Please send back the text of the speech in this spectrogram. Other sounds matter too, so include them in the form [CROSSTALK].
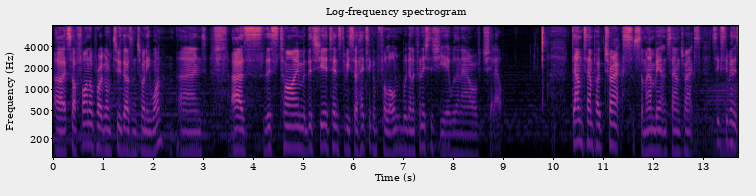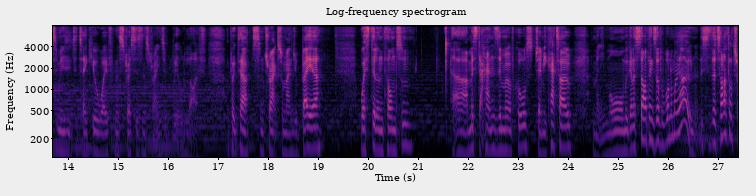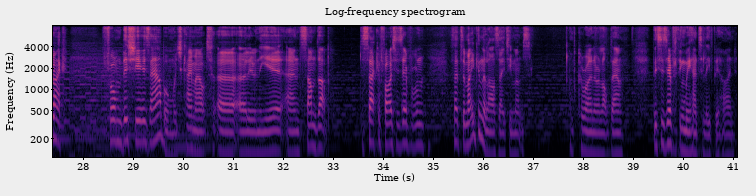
uh, it's our final program of 2021, and as this time this year tends to be so hectic and full on, we're going to finish this year with an hour of chill out. Down tempo tracks, some ambient soundtracks, 60 minutes of music to take you away from the stresses and strains of real life. I picked out some tracks from Andrew Bayer, West Dylan Thordson, uh, Mr. Hans Zimmer, of course, Jamie Catto, and many more. We're going to start things off with one of my own. This is the title track from this year's album, which came out uh, earlier in the year and summed up the sacrifices everyone has had to make in the last 18 months of Corona and lockdown. This is everything we had to leave behind.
